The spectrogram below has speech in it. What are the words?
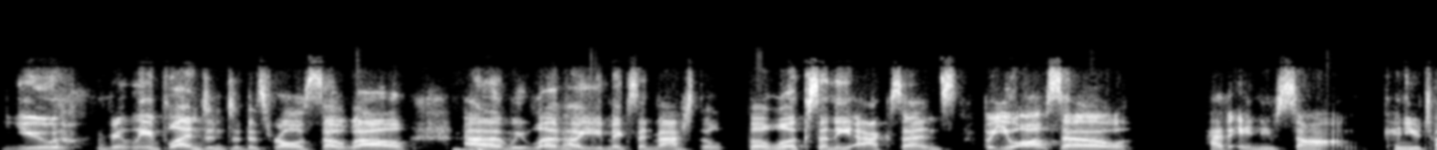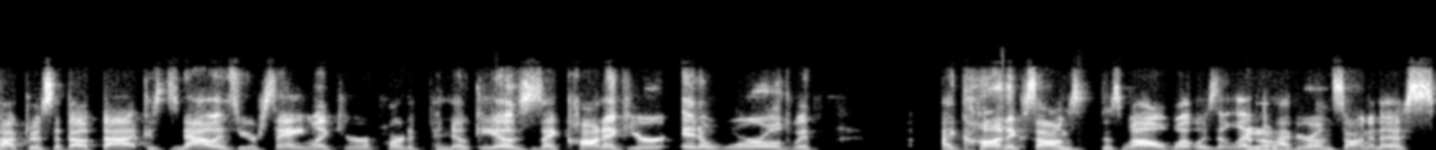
you really blend into this role so well. Uh, we love how you mix and match the, the looks and the accents, but you also have a new song. Can you talk to us about that? Because now, as you're saying, like you're a part of Pinocchio, this is iconic. You're in a world with iconic songs as well. What was it like yeah. to have your own song in this?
